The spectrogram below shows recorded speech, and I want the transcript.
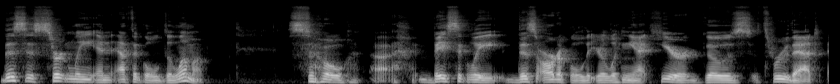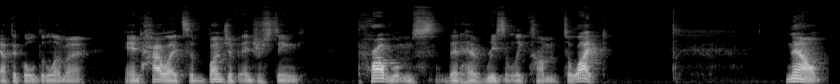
this is certainly an ethical dilemma. So uh, basically, this article that you're looking at here goes through that ethical dilemma and highlights a bunch of interesting problems that have recently come to light. Now,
